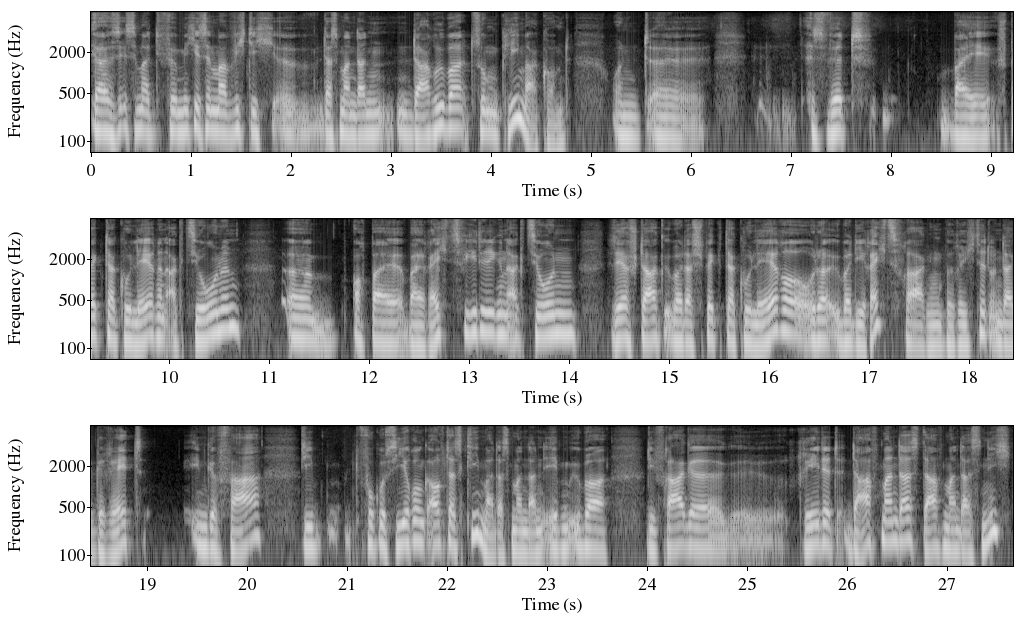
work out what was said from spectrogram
Ja, es ist immer, für mich ist immer wichtig, äh, dass man dann darüber zum Klima kommt. Und äh, es wird bei spektakulären Aktionen, äh, auch bei, bei rechtswidrigen Aktionen, sehr stark über das Spektakuläre oder über die Rechtsfragen berichtet und da gerät in Gefahr die Fokussierung auf das Klima, dass man dann eben über die Frage äh, redet, darf man das, darf man das nicht.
